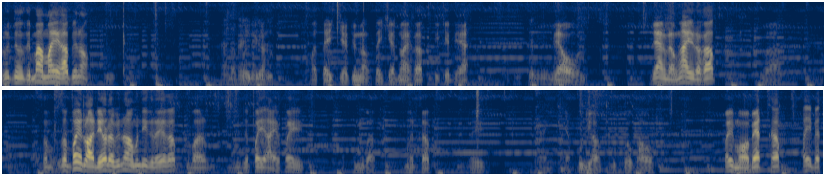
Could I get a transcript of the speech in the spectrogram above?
รุ่นยังสิมาไหมครับพี่น้องหาครับไฟเพิ่นนี่ดีก็ก็มาไต่เกียดพี่น้องไต่เกียดน้อยครับไต่เกียดแดะเป็นแล้วแรงแล้วง่ายหรอกครับว่าสำสำไฟหลอดเดียวเราพี่น้องมันนี่ก็เลยครับว่ามันจะไฟไอ้ไฟผมก็เหมือนครับ เลยให้แค่ผู้เดียวพูดตัวเขาไปหมอแบตครับไปแบต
